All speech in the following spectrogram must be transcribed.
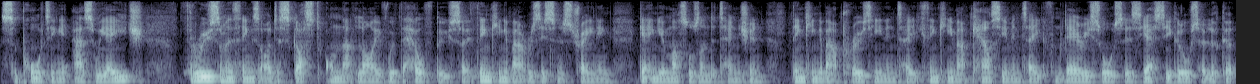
supporting it as we age through some of the things that I discussed on that live with the health boost. So, thinking about resistance training, getting your muscles under tension, thinking about protein intake, thinking about calcium intake from dairy sources. Yes, you could also look at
